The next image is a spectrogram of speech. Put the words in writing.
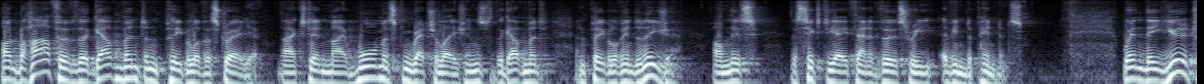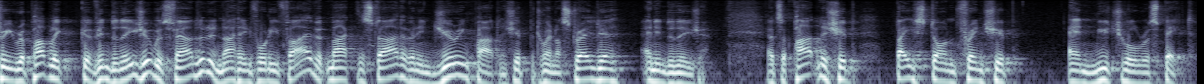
On behalf of the Government and people of Australia, I extend my warmest congratulations to the Government and people of Indonesia on this, the 68th anniversary of independence. When the Unitary Republic of Indonesia was founded in 1945, it marked the start of an enduring partnership between Australia and Indonesia. It's a partnership based on friendship and mutual respect.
